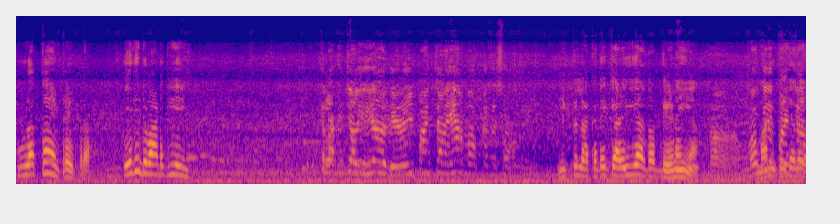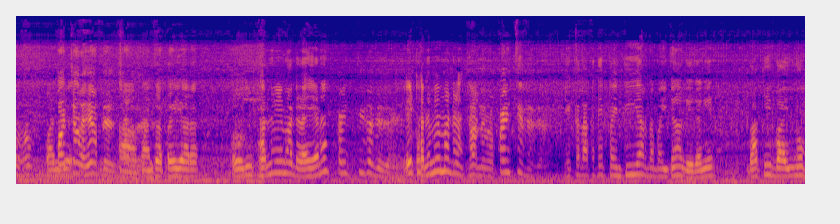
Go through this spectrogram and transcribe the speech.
ਪੂਰਾ ਘੈਂਟ ਟਰੈਕਟਰ ਆ। ਇਹਦੀ ਡਿਮਾਂਡ ਕੀ ਹੈ ਜੀ? 1 ਲੱਖ 40000 ਦੇਣਾ ਜੀ 5-4000 ਮੌਕੇ ਤੇ ਸੁਣ 1 ਲੱਖ ਤੇ 40000 ਤਾਂ ਦੇਣਾ ਹੀ ਆ। ਹਾਂ ਮੰਨ ਮੌਕੇ ਕੇ ਤੇ ਚੱਲੋ, ਪੰਜ- 5-4000 ਦੇ ਹਾਂ 5-7000 ਉਹ ਜੀ 98 ਮਾਡਲ ਹੈ ਨਾ? 35 ਦਾ ਦੇ ਦੇਗੇ ਇਹ 98 ਮਾਡਲ? 98 35 ਦੇ ਦੇ 1 ਲੱਖ ਤੇ 35000 ਦਾ ਬਾਈ ਤਾਂ ਦੇ ਦਾਂਗੇ ਬਾਕੀ ਬਾਈ ਨੂੰ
